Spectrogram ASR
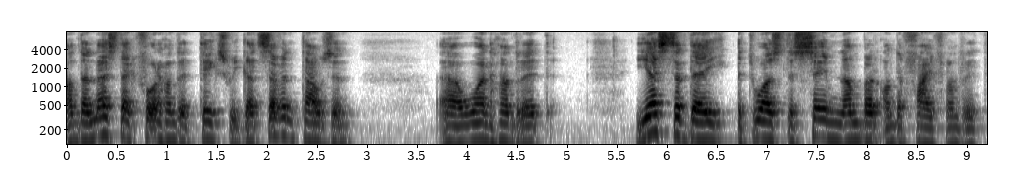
On the Nasdaq 400 ticks, we got 7,100. Yesterday, it was the same number on the 500.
